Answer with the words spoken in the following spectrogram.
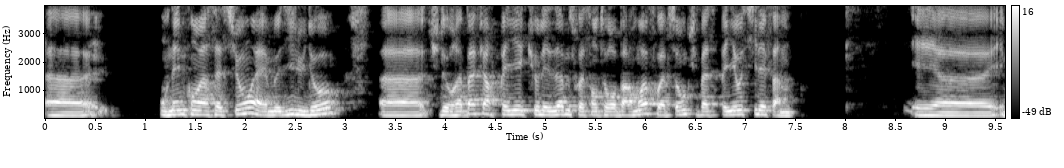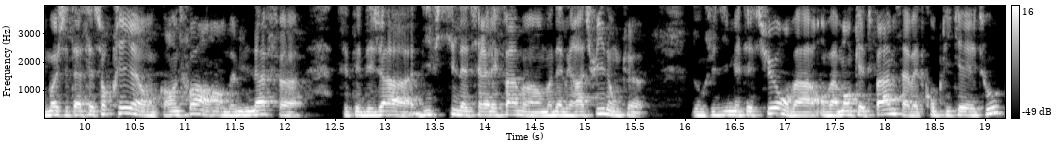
on a une conversation et elle me dit Ludo, euh, tu devrais pas faire payer que les hommes 60 euros par mois, faut absolument que tu fasses payer aussi les femmes. Et, euh, et moi j'étais assez surpris. Encore une fois, hein, en 2009, euh, c'était déjà difficile d'attirer les femmes en modèle gratuit, donc euh, donc je lui dis mais t'es sûr, on va on va manquer de femmes, ça va être compliqué et tout.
